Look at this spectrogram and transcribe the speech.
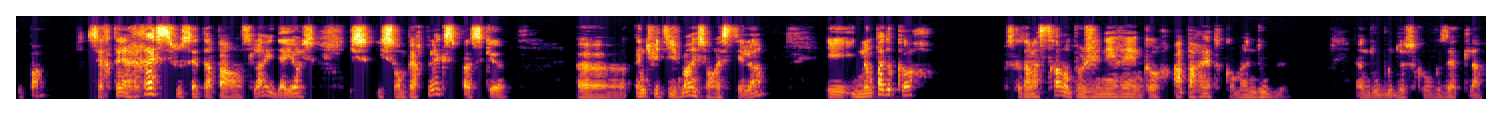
ou pas. Certains restent sous cette apparence-là, et d'ailleurs ils, sont perplexes parce que euh, intuitivement ils sont restés là, et ils n'ont pas de corps. Parce que dans l'astral, on peut générer un corps, apparaître comme un double, un double de ce que vous êtes là.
